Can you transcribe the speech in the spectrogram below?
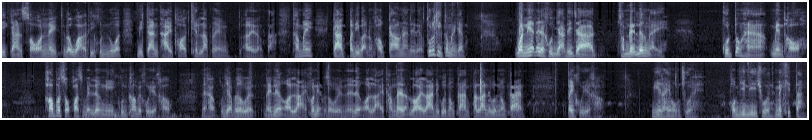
มีการสอนในระหว่างที่คุณนวด มีการถ่ายทอดเคล็ดลับอะไรอะไรต่างๆทำให้การปฏิบัติของเขาก้าวหน้าได้เร็วธุรกิจก็เหมือนกัน วันนี้ถ้าเกิดคุณอยากที่จะสำเร็จเรื่องไหน คุณต้องหาเมนทอร์เขาประสบความสำเร็จเรื่องนี้ คุณเข้าไปคุยกับเขานะครับคุณอยากประสบในเรื่องออนไลน์คนนี้ประสบในเรื่องออนไลน์ทำได้ร้อยล้านที่คุณต้องการพันล้านที่คุณต้องการไปคุยกับเขา มีอะไรให้ผมช่วย ผมยินดีช่วยไม่คิดตังค์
